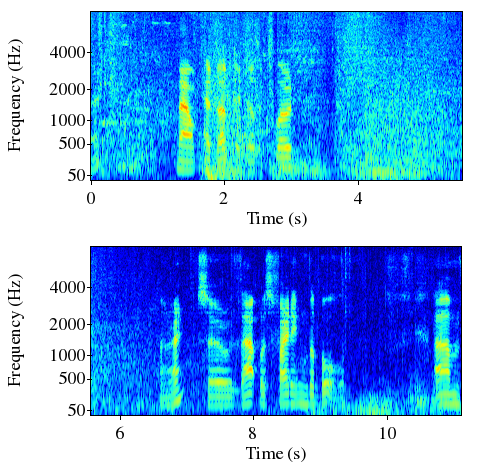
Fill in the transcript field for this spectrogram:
Alright. Now, heads up, it does explode. Alright, so that was fighting the bull. Um,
